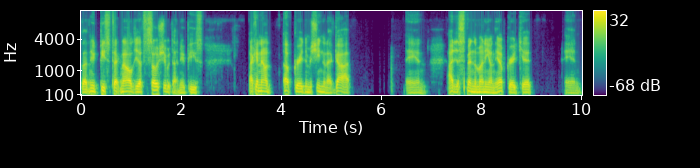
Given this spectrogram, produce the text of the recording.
that new piece of technology that's associated with that new piece. I can now upgrade the machine that I've got, and I just spend the money on the upgrade kit, and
